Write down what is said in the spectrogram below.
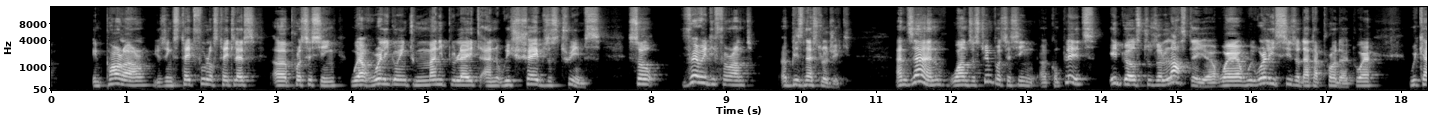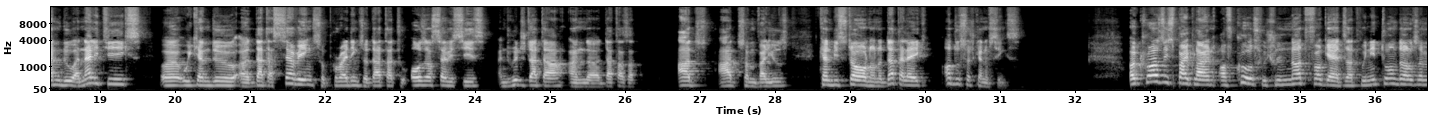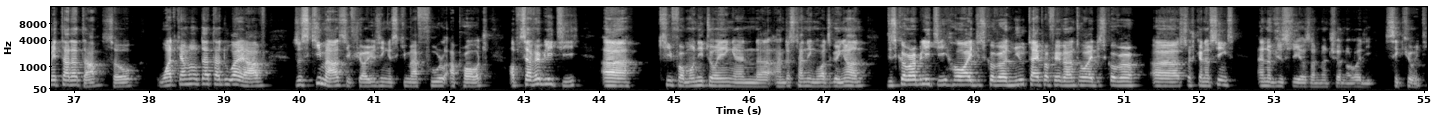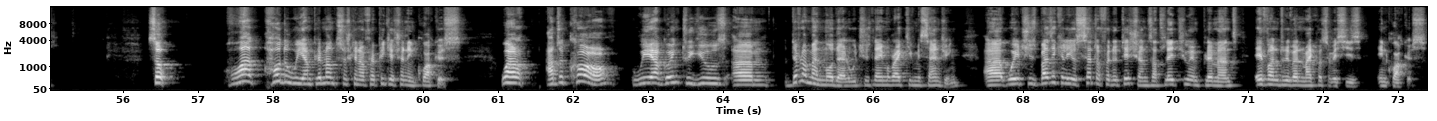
in parallel using stateful or stateless uh, processing. We are really going to manipulate and reshape the streams. So very different uh, business logic. And then once the stream processing uh, completes, it goes to the last layer where we really see the data product, where we can do analytics, uh, we can do uh, data serving, so providing the data to other services, and rich data and uh, data that add, add some values, can be stored on a data lake, or do such kind of things. Across this pipeline, of course, we should not forget that we need to handle the metadata. So what kind of data do I have? The schemas, if you are using a schema full approach, observability, uh, key for monitoring and uh, understanding what's going on, discoverability, how I discover new type of event, how I discover uh, such kind of things, and obviously, as I mentioned already, security. So what, how do we implement such kind of application in Quarkus? Well, at the core, we are going to use um, development model, which is named reactive messaging, uh, which is basically a set of annotations that let you implement event-driven microservices in Quarkus.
